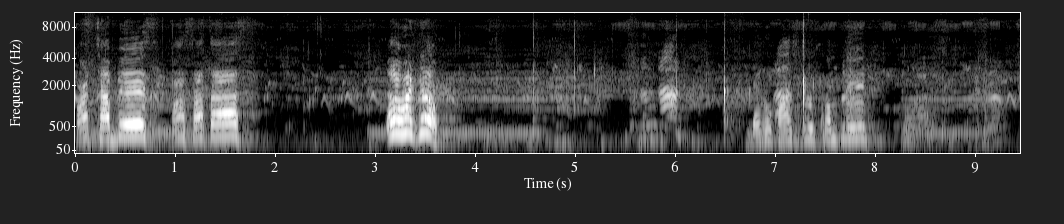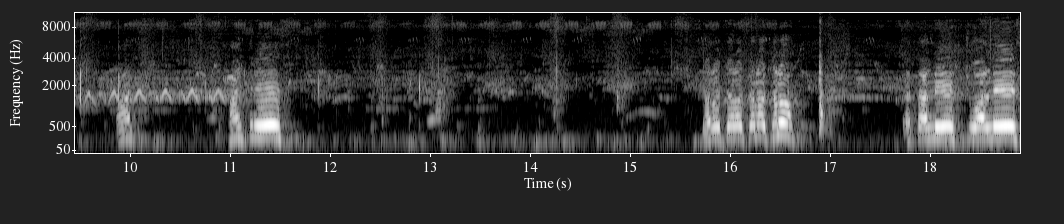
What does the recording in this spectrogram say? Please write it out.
पाँच छब्बीस, पाँच सतास। चलो भाई, चलो। देखो, पाँच ग्रुप कंप्लीट पाँच पैंतीस चलो चलो चलो चलो। पैंतालीस, चौवालीस,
